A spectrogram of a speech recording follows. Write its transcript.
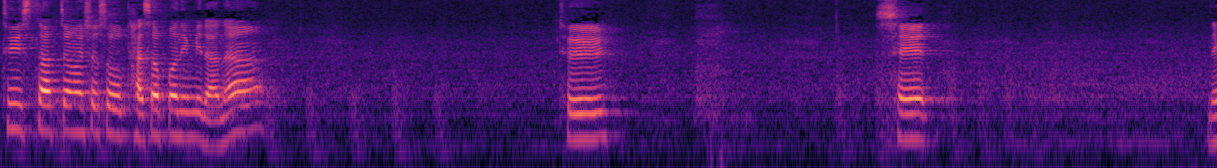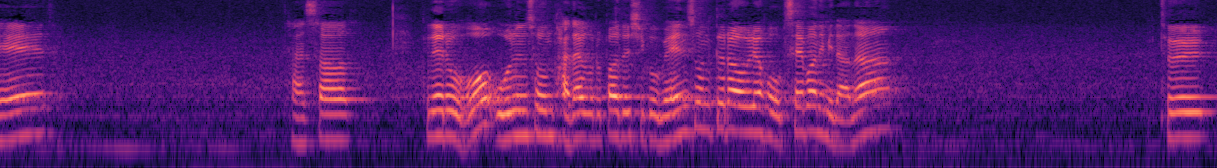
트위스트 합장하셔서 다섯 번입니다. 하나, 둘, 셋, 넷, 다섯. 그대로 오른손 바닥으로 뻗으시고 왼손 끌어올려 호흡 세 번입니다. 하나, 둘,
